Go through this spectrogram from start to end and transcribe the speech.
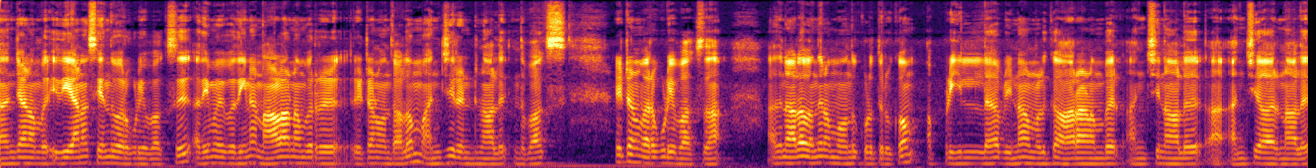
அஞ்சாம் நம்பர் இது ஏன்னா சேர்ந்து வரக்கூடிய பாக்ஸு அதே மாதிரி பார்த்தீங்கன்னா நாலாம் நம்பர் ரிட்டன் வந்தாலும் அஞ்சு ரெண்டு நாலு இந்த பாக்ஸ் ரிட்டன் வரக்கூடிய பாக்ஸ் தான். அதனால வந்து நம்ம வந்து கொடுத்துருக்கோம். அப்படி இல்லை அப்படின்னா நம்மளுக்கு ஆறாம் நம்பர் அஞ்சு நாலு அஞ்சு ஆறு நாலு.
